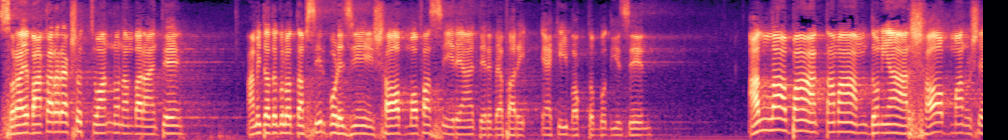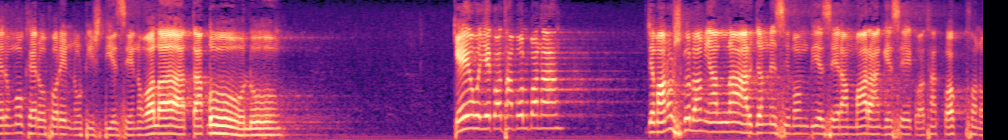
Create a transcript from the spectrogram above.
সূরা বাকারার 154 নাম্বার আয়াতে আমি যতগুলো তাফসির পড়েছি, সব মফাসির আয়াতের ব্যাপারে একই বক্তব্য দিয়েছেন। আল্লাহ পাক তামাম দুনিয়ার সব মানুষের মুখের উপরে নোটিশ দিয়েছেন ওলা তাকুলু। কেউ এ কথা বলব না যে মানুষগুলো আমি আল্লাহ আর জন্য জীবন দিয়েছে, এরা মারা গেছে কথা কখনো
